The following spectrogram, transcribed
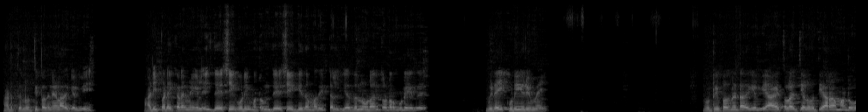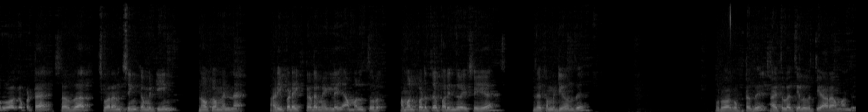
அடுத்து நூற்றி பதினேழாவது கேள்வி அடிப்படை கடமைகளில் தேசிய கொடி மற்றும் தேசிய கீதம் மதித்தல் எதனுடன் தொடர்புடையது? விடை குடியுரிமை. நூற்றி பதினெட்டாவது கேள்வி. ஆயிரத்தி தொள்ளாயிரத்தி எழுபத்தி ஆறாம் ஆண்டு உருவாக்கப்பட்ட சர்தார் ஸ்வரன் சிங் கமிட்டியின் நோக்கம் என்ன? அடிப்படை கடமைகளை அமல்துற அமல்படுத்த பரிந்துரை செய்ய இந்த கமிட்டி வந்து உருவாக்கப்பட்டது ஆயிரத்தி தொள்ளாயிரத்தி எழுபத்தி ஆறாம் ஆண்டு.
